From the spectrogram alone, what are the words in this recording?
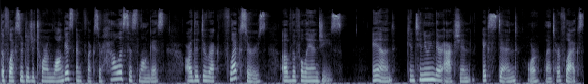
The flexor digitorum longus and flexor hallucis longus are the direct flexors of the phalanges and, continuing their action, extend or plantar flex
